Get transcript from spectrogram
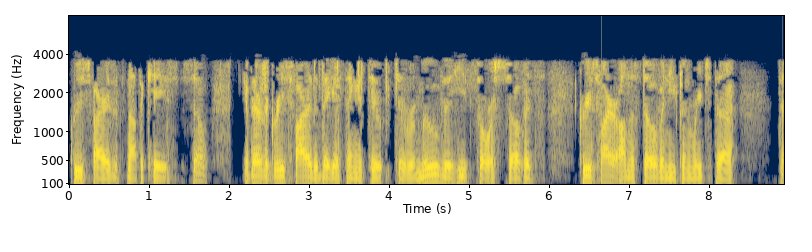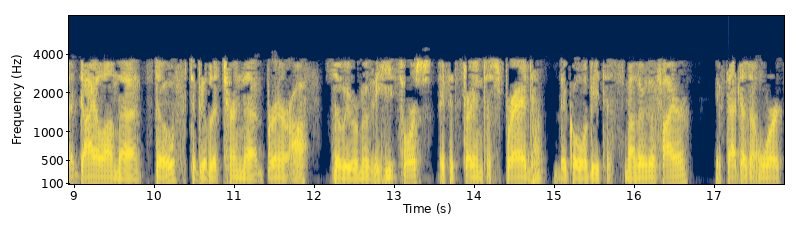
Grease fires, it's not the case. So if there's a grease fire, the biggest thing is to to remove the heat source. So if it's grease fire on the stove and you can reach the the dial on the stove to be able to turn the burner off. So we remove the heat source. If it's starting to spread, the goal would be to smother the fire. If that doesn't work,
